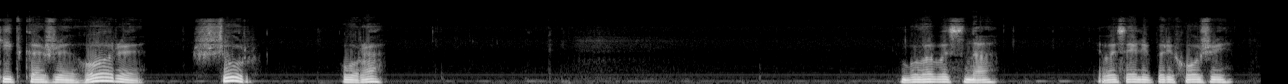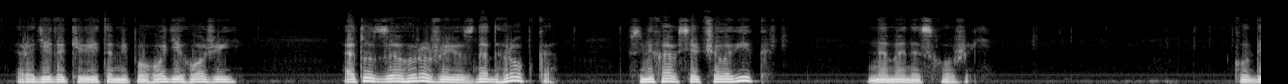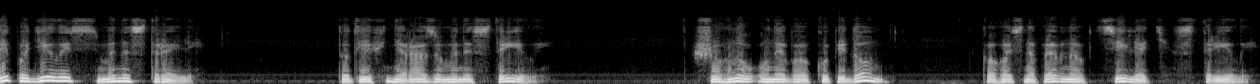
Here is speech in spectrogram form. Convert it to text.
Кіт каже горе, щур, ура. Була весна, веселі перехожі раділи квітам і погоді гожій, а тут за огорожею з надгробка всміхався чоловік на мене схожий. Куди поділись менестрелі? Тут їх ні разу мене стріли. Шугнув у небо Купідон, когось, напевно, вцілять стріли.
